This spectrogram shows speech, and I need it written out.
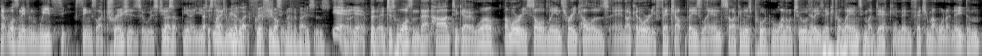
That wasn't even with th- things like treasures. It was just, that- you know, you just had we had like good shock mana bases. Yeah, so- yeah, but it just wasn't that hard to go. Well, I'm already solidly in three colors, and I can already fetch up these lands, so I can just put one or two of Yep. these extra lands in my deck, and then fetch them up when I need them,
